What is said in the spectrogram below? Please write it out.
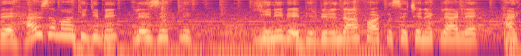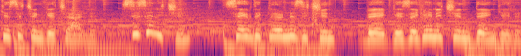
ve her zamanki gibi lezzetli. Yeni ve birbirinden farklı seçeneklerle herkes için geçerli. Sizin için, sevdikleriniz için ve gezegen için dengeli.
